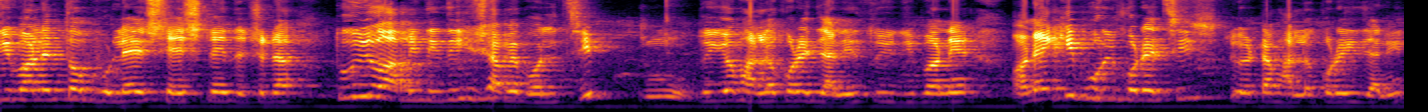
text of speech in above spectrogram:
জীবনে তো ভুলের শেষ নেই, তো সেটা তুইও, আমি দিদি হিসাবে বলছি। তুইও ভালো করে জানিস, তুই জীবনে অনেকই ভুল করেছিস, তুই এটা ভালো করেই জানিস।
